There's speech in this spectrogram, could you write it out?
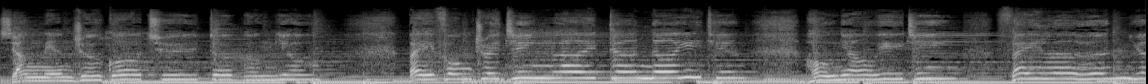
想念着过去的朋友，被风吹进来的那一天，候鸟已经飞了很远，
